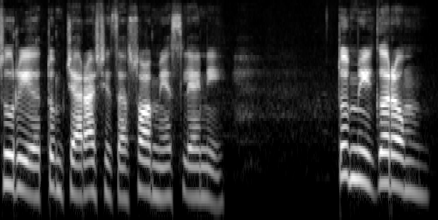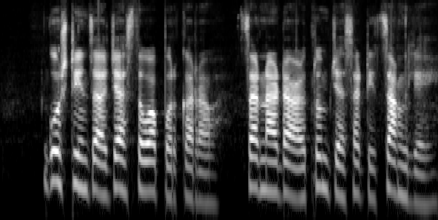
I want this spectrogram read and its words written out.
सूर्य तुमच्या राशीचा स्वामी असल्याने तुम्ही गरम गोष्टींचा जास्त वापर करावा. चणा डाळ तुमच्यासाठी चांगली आहे.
